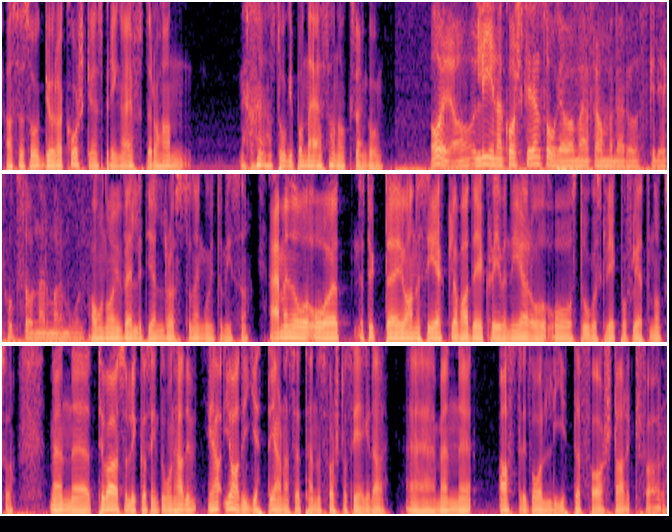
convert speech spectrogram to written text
Alltså så Gurra Korsgren springa efter och han... han stod ju på näsan också en gång. Oj ja, Lina Korsgren såg jag var med framme där och skrek också närmare mål. Ja, hon har ju väldigt gäll röst så den går ju inte att missa. Nej men och, och jag, tyckte Johannes Eklöf hade klivit ner och, och stod och skrek på fleten också. Men eh, tyvärr så lyckades inte hon. Jag hade, jag, jag hade jättegärna sett hennes första seger där. Eh, men eh, Astrid var lite för stark för,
